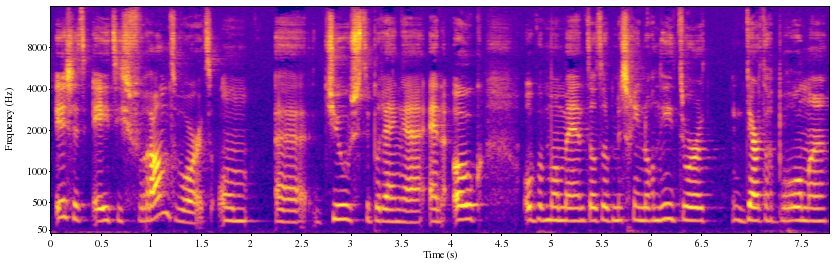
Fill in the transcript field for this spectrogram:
is het ethisch verantwoord om uh, juice te brengen. En ook op het moment dat het misschien nog niet door 30 bronnen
